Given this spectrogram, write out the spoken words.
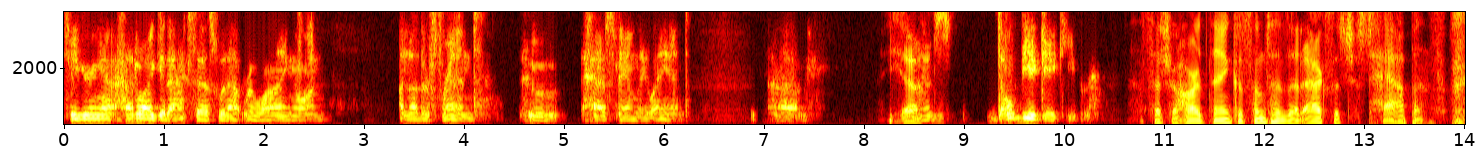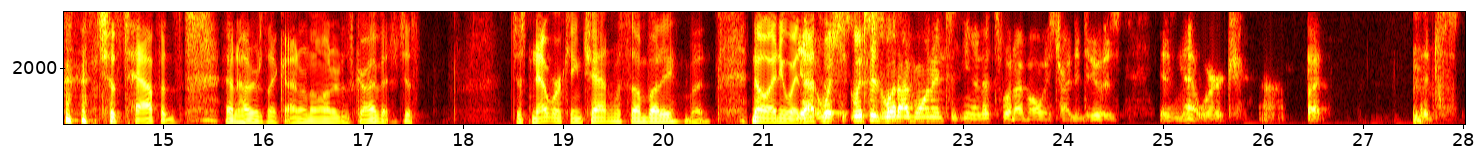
figuring out how do I get access without relying on another friend who has family land. Um, yeah. You know, just don't be a gatekeeper. That's such a hard thing because sometimes that access just happens. it just happens. And Hunter's like, I don't know how to describe it. just just networking, chatting with somebody. But no, anyway, yeah, that's which a- which is what I've wanted to. You know, that's what I've always tried to do is is network. Uh, but it's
